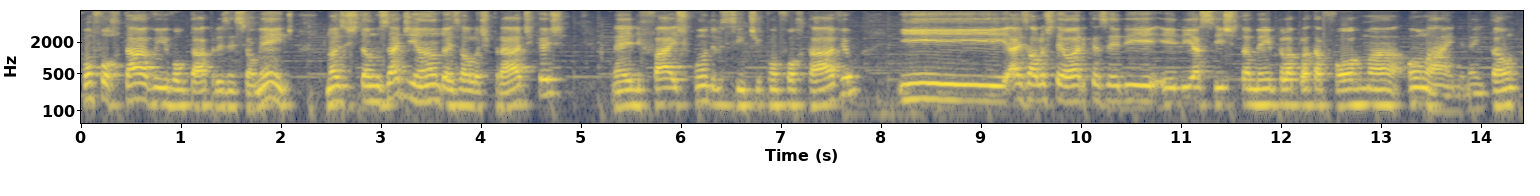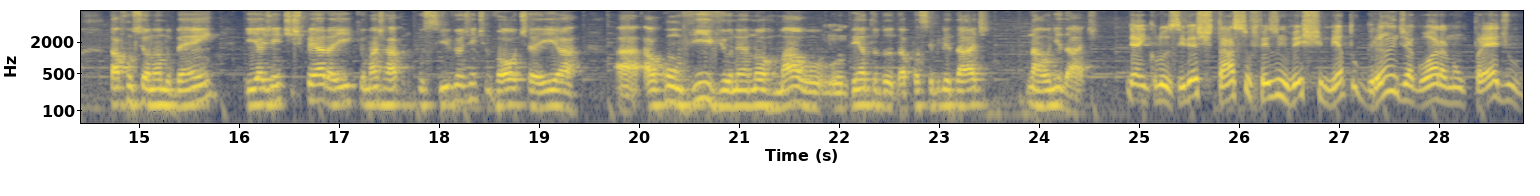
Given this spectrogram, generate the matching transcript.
confortável em voltar presencialmente, nós estamos adiando as aulas práticas. Né, ele faz quando ele se sentir confortável e as aulas teóricas ele, ele assiste também pela plataforma online, né? Então está funcionando bem e a gente espera aí que o mais rápido possível a gente volte aí a, a, ao convívio né, normal, dentro do, da possibilidade, na unidade. É, inclusive, a Estácio fez um investimento grande agora num prédio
